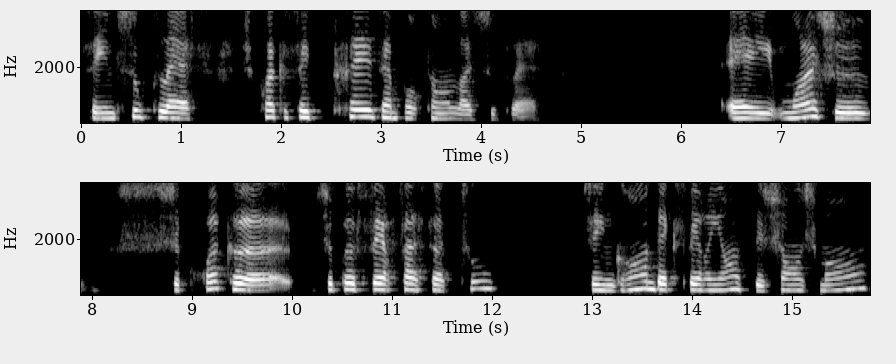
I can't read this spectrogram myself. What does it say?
c'est une souplesse. Je crois que c'est très important, la souplesse. Et moi, je, je crois que je peux faire face à tout. J'ai une grande expérience de changement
